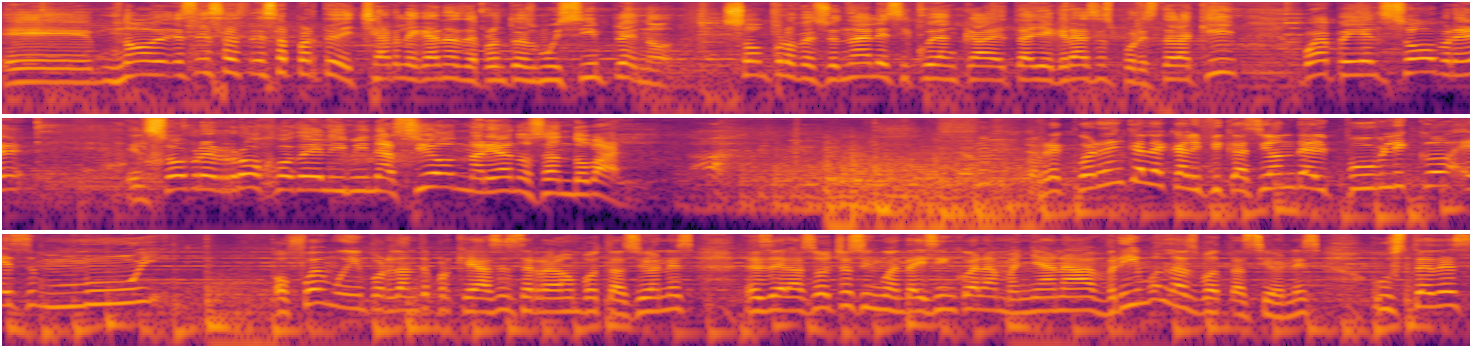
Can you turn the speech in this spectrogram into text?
eh, no, es- esa, esa parte de echarle ganas de pronto es muy simple. No, son profesionales y cuidan cada detalle. Gracias por estar aquí. Voy a pedir el sobre, el sobre rojo de eliminación, Mariano Sandoval. Recuerden que la calificación del público es muy o fue muy importante porque ya se cerraron votaciones. Desde las 8.55 de la mañana abrimos las votaciones. Ustedes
